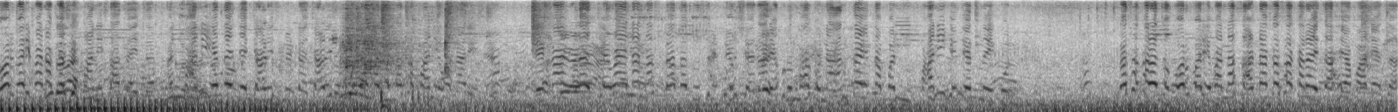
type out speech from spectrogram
गोरगरिबांना कसं पाणी साचायचं आणि पाणी येत आहे ते चाळीस मिनिटं चाळीस मिनिटामध्ये कसं पाणी होणार आहे हं? एका वेळेस जेवायला नसलं तर दुसरी पुरुष शेजाऱ्याकडून मागून आणता येतं पण पाणी घेत येत नाही कोणी. कसं करायचं? गोरगरिबांना साठा कसा करायचा ह्या पाण्याचा?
